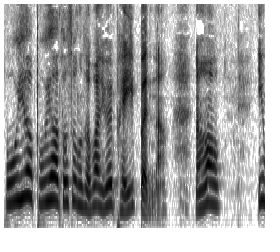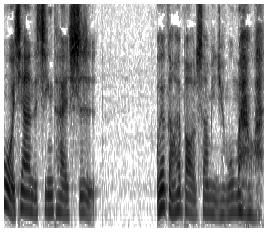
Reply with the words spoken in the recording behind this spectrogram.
不要不要多送手帕，你会赔本呐、啊。然后因为我现在的心态是，我要赶快把我的商品全部卖完。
